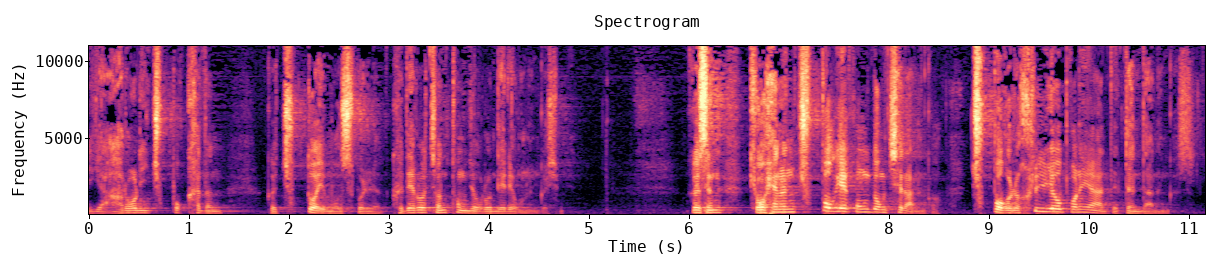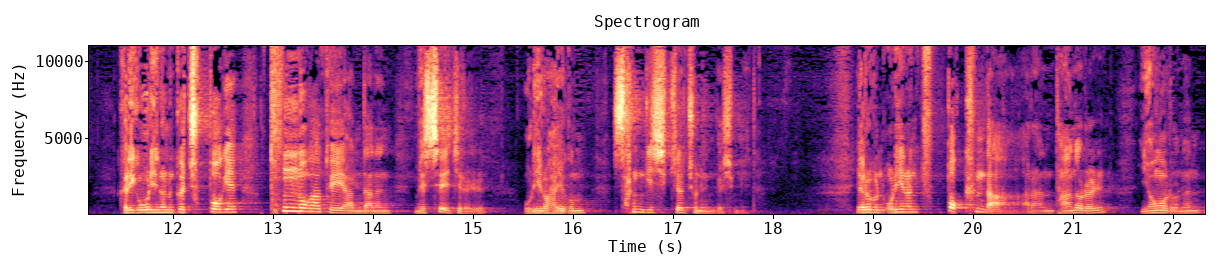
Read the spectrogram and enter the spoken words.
이게 아론이 축복하던 그 축도의 모습을 그대로 전통적으로 내려오는 것입니다. 그것은 교회는 축복의 공동체라는 것, 축복을 흘려보내야 된다는 것. 그리고 우리는 그 축복의 통로가 되어야 한다는 메시지를 우리로 하여금 상기시켜 주는 것입니다. 여러분, 우리는 축복한다 라는 단어를 영어로는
